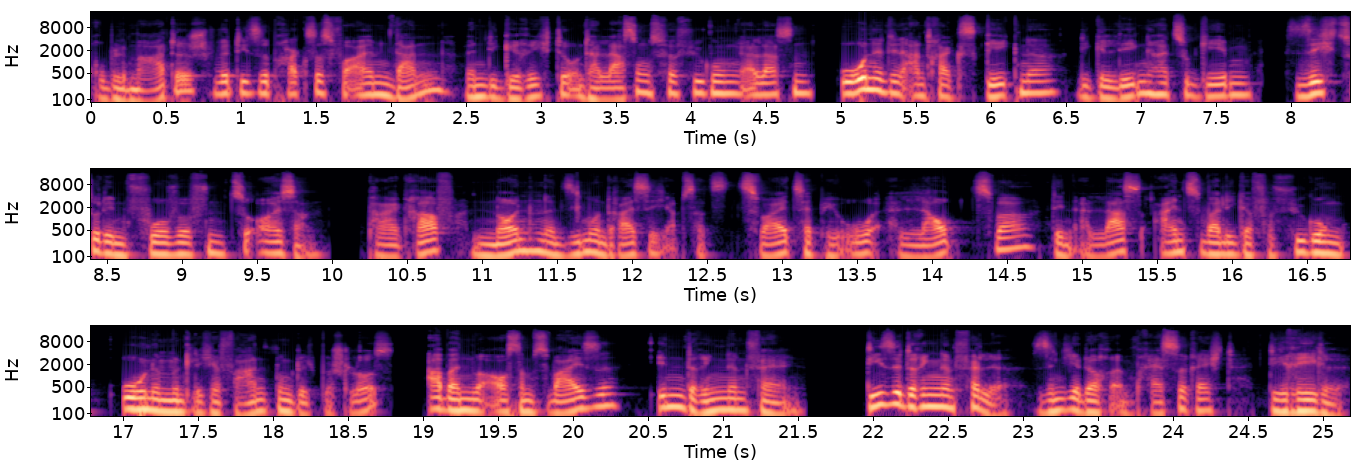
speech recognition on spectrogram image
Problematisch wird diese Praxis vor allem dann, wenn die Gerichte Unterlassungsverfügungen erlassen, ohne den Antragsgegner die Gelegenheit zu geben, sich zu den Vorwürfen zu äußern. Paragraph 937 Absatz 2 ZPO erlaubt zwar den Erlass einstweiliger Verfügungen ohne mündliche Verhandlung durch Beschluss, aber nur ausnahmsweise in dringenden Fällen. Diese dringenden Fälle sind jedoch im Presserecht die Regel.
